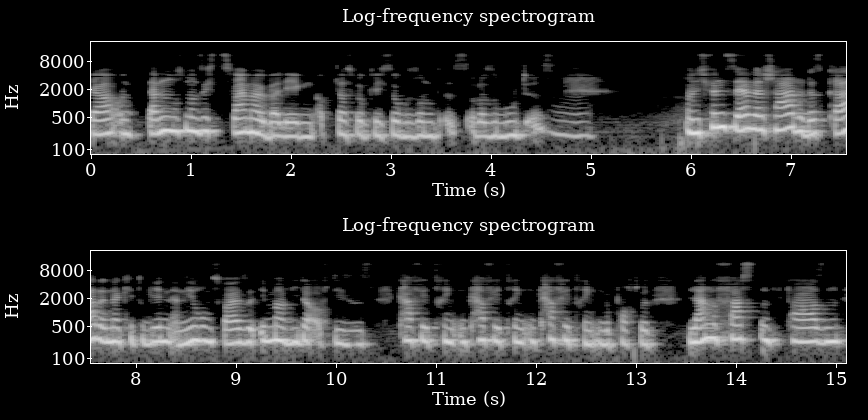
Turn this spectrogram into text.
Ja, und dann muss man sich zweimal überlegen, ob das wirklich so gesund ist oder so gut ist. Mhm. Und ich finde es sehr, sehr schade, dass gerade in der ketogenen Ernährungsweise immer wieder auf dieses Kaffee trinken, Kaffee trinken, Kaffee trinken gepocht wird. Lange Fastenphasen,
